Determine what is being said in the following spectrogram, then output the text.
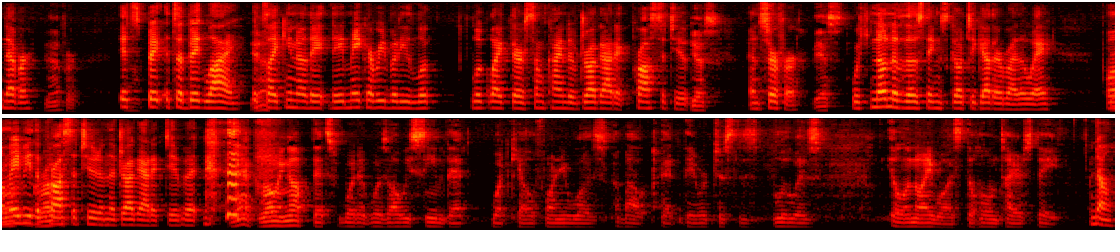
Never. Never. It's no. big. It's a big lie. Yeah. It's like you know they they make everybody look look like they're some kind of drug addict, prostitute. Yes. And surfer. Yes. Which none of those things go together, by the way. Well, Grow- maybe the grow- prostitute and the drug addict do, but yeah, growing up, that's what it was always seemed that what California was about. That they were just as blue as Illinois was, the whole entire state. No.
